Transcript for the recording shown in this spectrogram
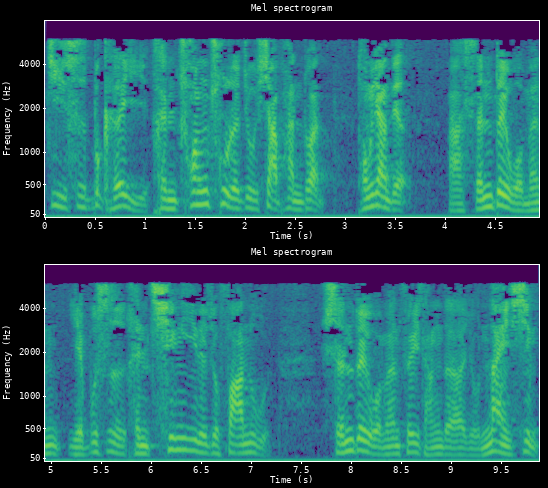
祭司不可以很仓促的就下判断。同样的啊，神对我们也不是很轻易的就发怒。神对我们非常的有耐性，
